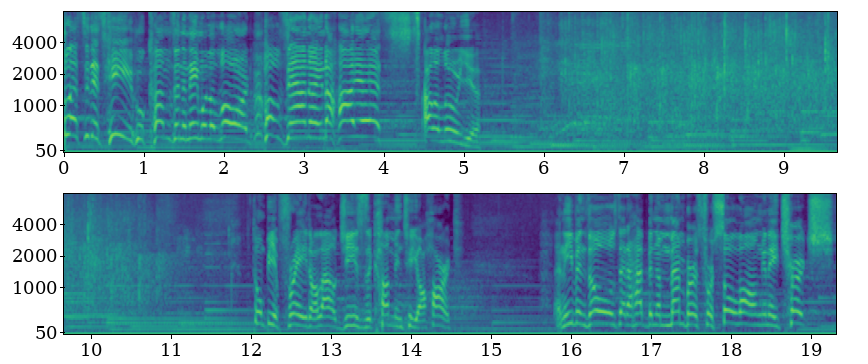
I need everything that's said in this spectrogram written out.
blessed is he who comes in the name of the Lord, Hosanna in the highest. Hallelujah. Don't be afraid to allow Jesus to come into your heart. And even those that have been members for so long in a church,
